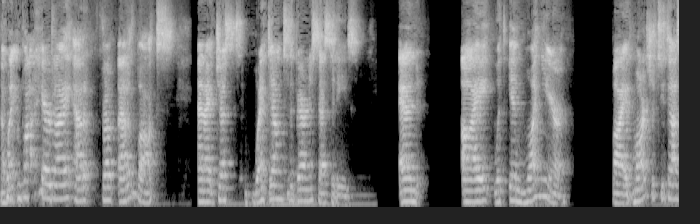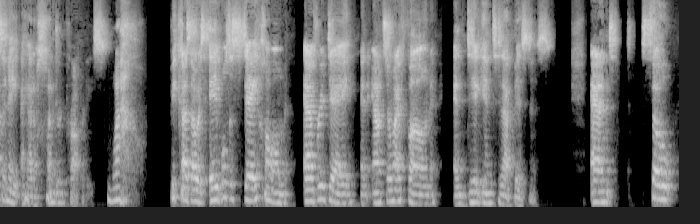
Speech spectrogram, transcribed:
I went and bought hair dye out of, from, out of the box. And I just went down to the bare necessities. And I, within one year, by March of 2008, I had 100 properties. Wow. Because I was able to stay home every day and answer my phone and dig into that business. And so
